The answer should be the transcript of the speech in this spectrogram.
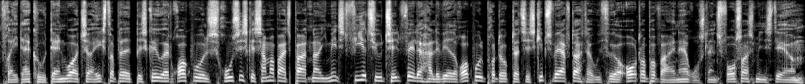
Fredag kunne Danwatch og Ekstrabladet beskrive, at Rockwools russiske samarbejdspartner i mindst 24 tilfælde har leveret Rockwool-produkter til skibsværfter, der udfører ordre på vegne af Ruslands forsvarsministerium.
